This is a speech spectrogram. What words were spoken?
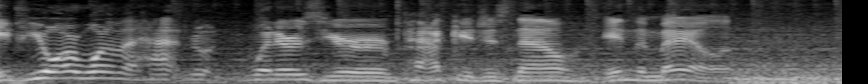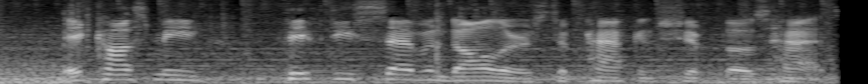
If you are one of the hat winners, your package is now in the mail. It cost me $57 to pack and ship those hats.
